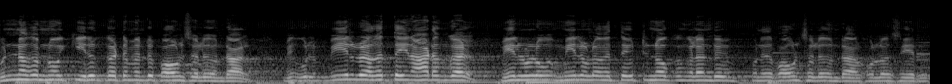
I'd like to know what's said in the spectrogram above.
விண்ணகம் நோக்கி இருக்கட்டும் என்று பவுல் சொல்லுகின்றாள் மே- உலகத்தை நாடுங்கள் நாடுங்கள். மேலுல உலகத்தை உற்று நோக்குங்கள் என்று புனித பவுல் சொல்லுகின்றார் கொலோசியர்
